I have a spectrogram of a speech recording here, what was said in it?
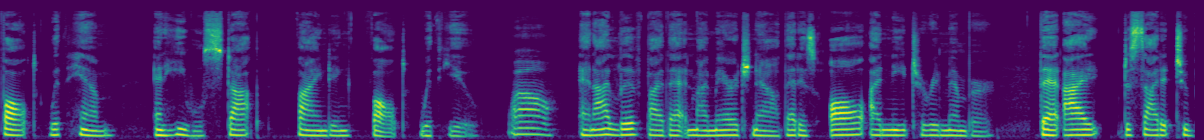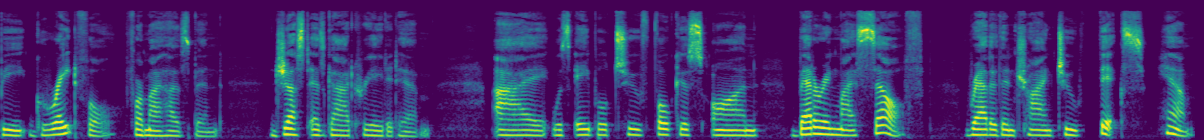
fault with him and he will stop finding fault with you. Wow. And I live by that in my marriage now. That is all I need to remember. That I decided to be grateful for my husband just as God created him. I was able to focus on bettering myself rather than trying to fix him.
